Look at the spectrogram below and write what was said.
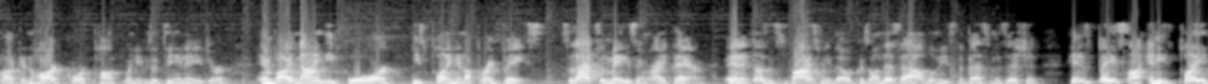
fucking hardcore punk when he was a teenager. And by 94, he's playing an upright bass. So that's amazing right there. And it doesn't surprise me though, because on this album, he's the best musician. His bass line, and he's played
